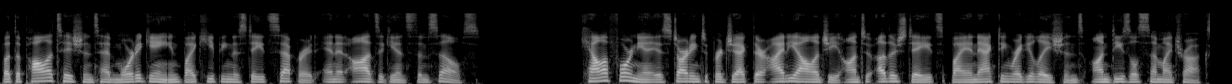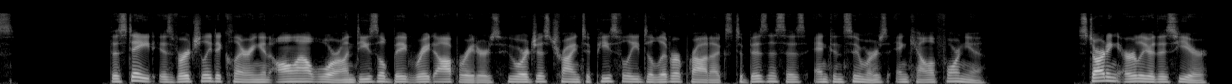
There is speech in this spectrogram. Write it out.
but the politicians had more to gain by keeping the states separate and at odds against themselves. California is starting to project their ideology onto other states by enacting regulations on diesel semi trucks. The state is virtually declaring an all out war on diesel big rig operators who are just trying to peacefully deliver products to businesses and consumers in California. Starting earlier this year,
